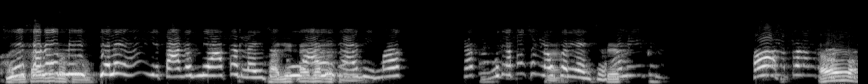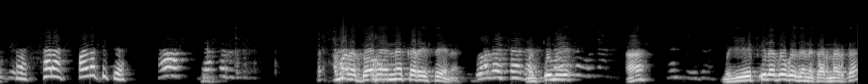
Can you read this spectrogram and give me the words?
खाली हे काय सगळं मी हो? केलंय हं. हे कागद मी आकारला इथं खाली तू काय आली बघत ना हो? आधी? मग? उद्यापासून लवकर यायचं. ते- हा. हो. सरक पडा तिकडं. आम्हाला दोघांना करायचंय ना. दोघं सगळं. मग तुम्ही हा? म्हणजे एकीला दोघ जण करणार का?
